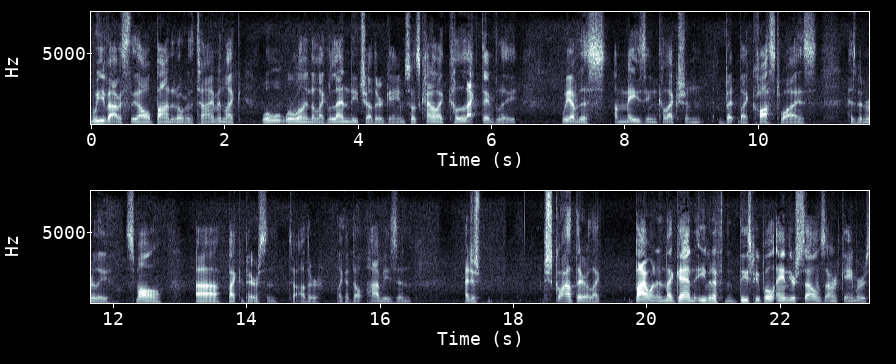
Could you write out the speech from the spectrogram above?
We've obviously all bonded over the time, and like we'll, we're willing to like lend each other games. So it's kind of like collectively, we have this amazing collection, but like cost wise, has been really small uh, by comparison to other like adult hobbies. And I just just go out there like buy one. And again, even if these people and yourselves aren't gamers,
